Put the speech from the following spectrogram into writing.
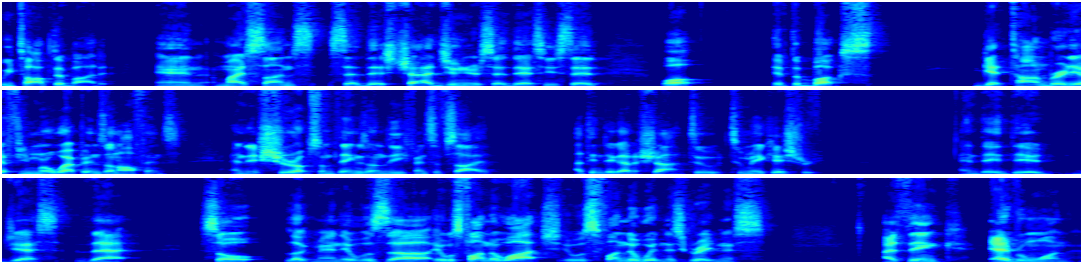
we talked about it. And my son said this. Chad Jr. said this. He said, "Well, if the Bucks get Tom Brady a few more weapons on offense and they sure up some things on the defensive side, I think they got a shot to to make history. And they did just that. So look, man, it was uh, it was fun to watch. It was fun to witness greatness. I think everyone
